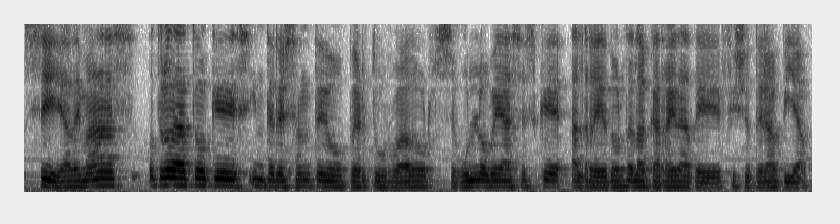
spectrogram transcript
Sí, además, otro dato que es interesante o perturbador, según lo veas, es que alrededor de la carrera de fisioterapia,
